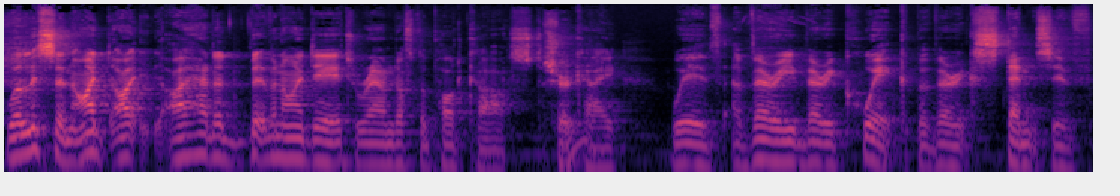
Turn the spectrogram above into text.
Well, listen, I, I, I had a bit of an idea to round off the podcast. Sure. Okay, with a very, very quick but very extensive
